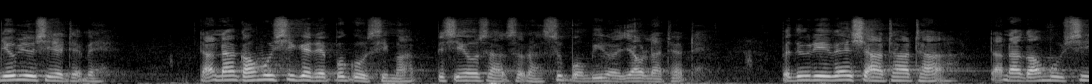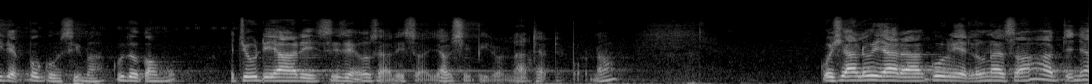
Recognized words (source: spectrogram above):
မျိုးမျိုးရှိတဲ့တည်းပဲ ဒါနကောင်းမှုရှိခဲ့တဲ့ပုဂ္ဂိုလ်စီမှာပစ္စည်းဥစ္စာဆိုတာစုပုံပြီးတော့ရောက်လာတတ်တယ်ဘသူတွေပဲရှာထားထားဒါနကောင်းမှုရှိတဲ့ပုဂ္ဂိုလ်စီမှာကုသိုလ်ကောင်းမှုအကျိုးတရားတွေစီစဉ်ဥစ္စာတွေဆိုတာရောက်ရှိပြီးတော့လာတတ်တယ်ပေါ့နော်ကိုရှာလို့ရတာကိုယ့်ရဲ့လုံလစွာပညာ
